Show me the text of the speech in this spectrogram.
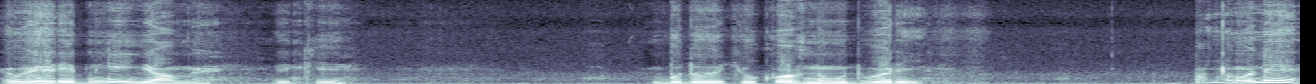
вигрібні ями, які будують у кожному дворі, вони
